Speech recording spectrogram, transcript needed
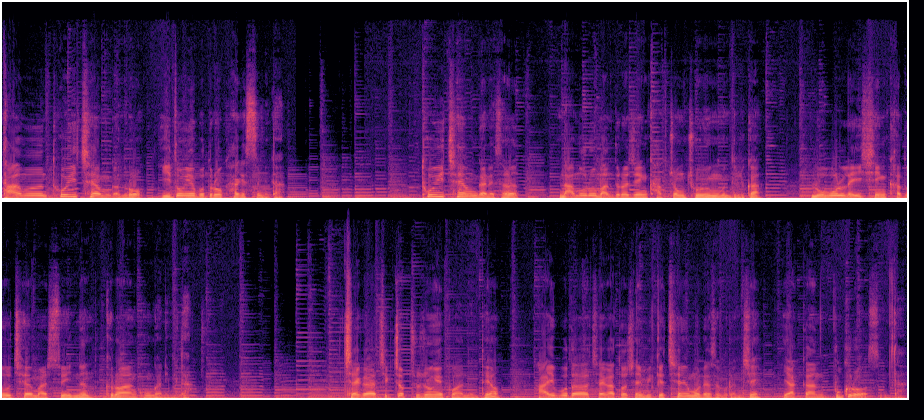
다음은 토이 체험관으로 이동해 보도록 하겠습니다. 토이 체험관에서는 나무로 만들어진 각종 조형물들과 로봇 레이싱 카도 체험할 수 있는 그러한 공간입니다. 제가 직접 조종해 보았는데요. 아이보다 제가 더 재밌게 체험을 해서 그런지 약간 부끄러웠습니다.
